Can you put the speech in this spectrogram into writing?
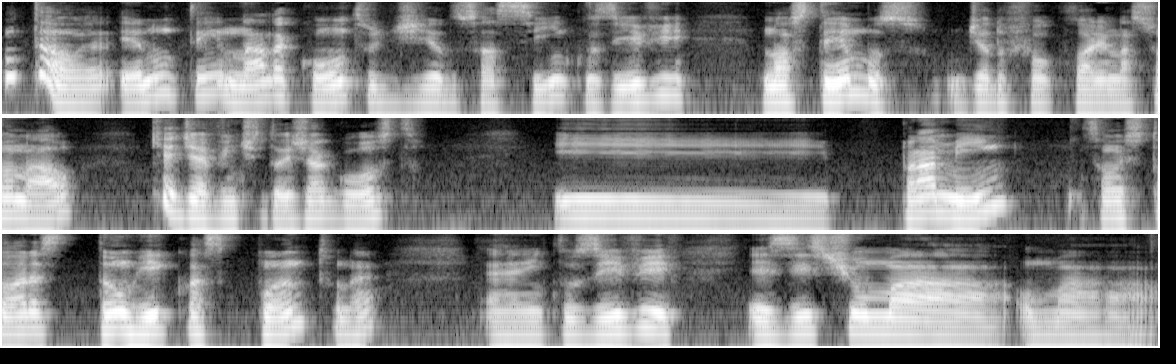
Então, eu não tenho nada contra o dia do Saci. Inclusive, nós temos o dia do folclore nacional, que é dia 22 de agosto. E, para mim, são histórias tão ricas quanto, né? É, inclusive, existe uma, uma,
